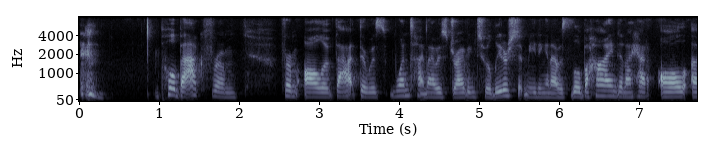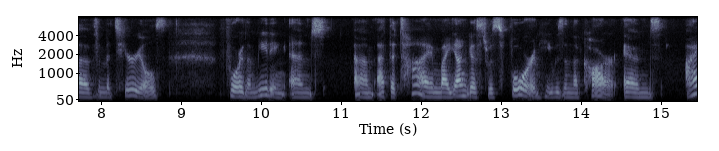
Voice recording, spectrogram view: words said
pull back from from all of that. There was one time I was driving to a leadership meeting and I was a little behind and I had all of the materials for the meeting and um, at the time my youngest was four and he was in the car and I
